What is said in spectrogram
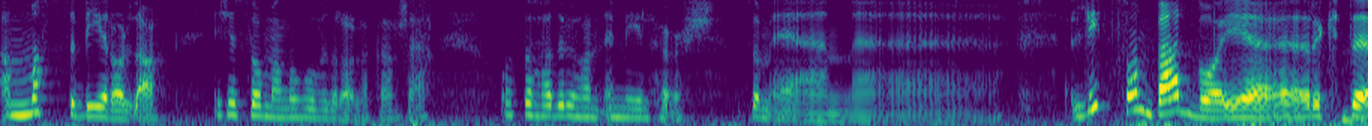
har masse biroller. Ikke så mange hovedroller, kanskje. Og så hadde du han Emil Hirsch, som er en uh, litt sånn badboy-rykte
